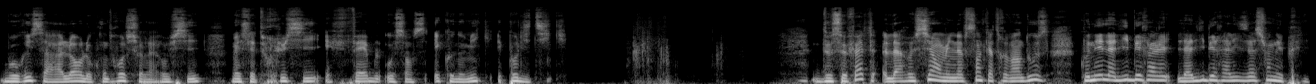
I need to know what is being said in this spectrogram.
Boris a alors le contrôle sur la Russie, mais cette Russie est faible au sens économique et politique. De ce fait, la Russie en 1992 connaît la, libéralisation des prix.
